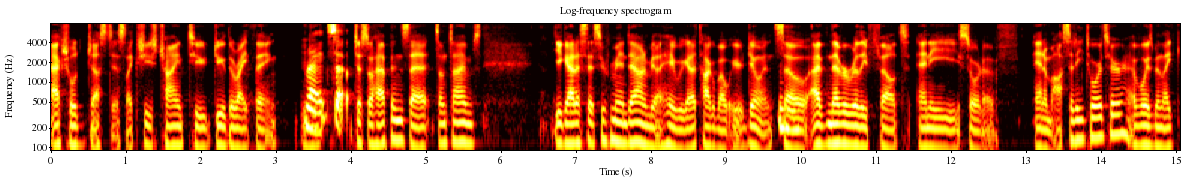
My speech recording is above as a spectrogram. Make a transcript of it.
actual justice. Like, she's trying to do the right thing. Right. So Just so happens that sometimes you got to sit Superman down and be like, hey, we got to talk about what you're doing. So I've never really felt any sort of animosity towards her. I've always been like,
